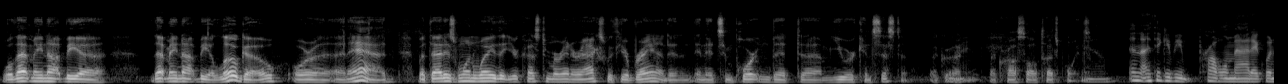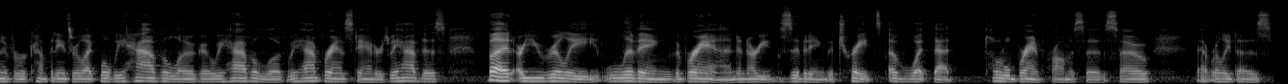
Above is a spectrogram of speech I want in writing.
well, that may not be a that may not be a logo or a, an ad, but that is one way that your customer interacts with your brand, and, and it's important that um, you are consistent ac- Right. across all touch points. yeah. And I think it'd be problematic whenever companies are like, well, we have a logo, we have a look, we have brand standards, we have this, but are you really living the brand and are you exhibiting the traits of what that total brand promise is? So that really does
